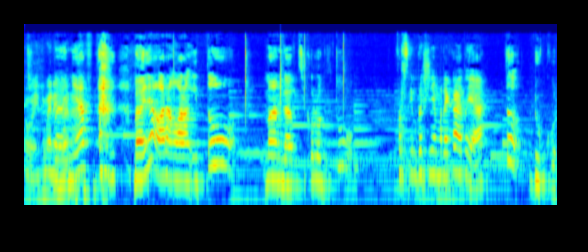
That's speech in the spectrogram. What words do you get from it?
Oh, yang gimana gimana? Banyak banyak orang-orang itu menganggap psikologi itu first impressionnya mereka itu ya itu dukun.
